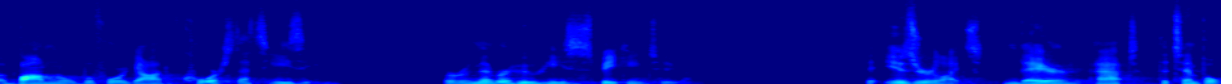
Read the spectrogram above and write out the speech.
abominable before God. Of course, that's easy. But remember who he's speaking to the Israelites there at the temple.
